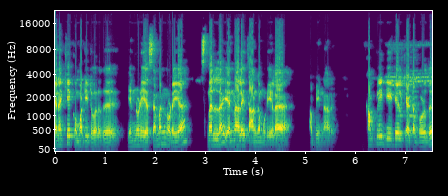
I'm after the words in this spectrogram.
எனக்கே குமட்டிட்டு வருது. என்னுடைய செமனுடைய ஸ்மெல்ல என்னாலே தாங்க முடியல அப்படின்னாரு. கம்ப்ளீட் டீட்டெயில் கேட்டபொழுது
